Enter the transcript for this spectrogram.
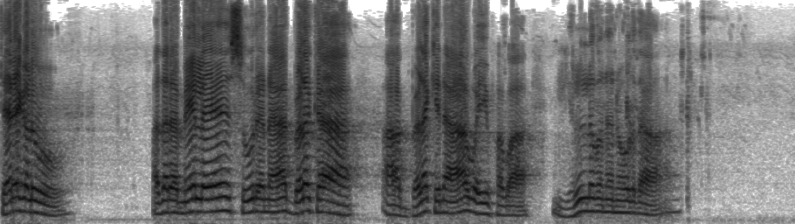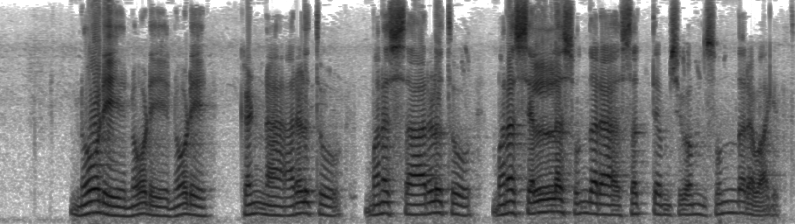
ತೆರೆಗಳು. ಅದರ ಮೇಲೆ ಸೂರ್ಯನ ಬೆಳಕ, ಆ ಬೆಳಕಿನ ವೈಭವ ಎಲ್ಲವನ್ನ ನೋಡ್ದ. ನೋಡಿ ನೋಡಿ ನೋಡಿ, ಕಣ್ಣ ಅರಳಿತು, ಮನಸ್ಸ ಅರಳಿತು, ಮನಸ್ಸೆಲ್ಲ ಸುಂದರ, ಸತ್ಯಂ ಶಿವಂ ಸುಂದರವಾಗಿತ್ತು.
